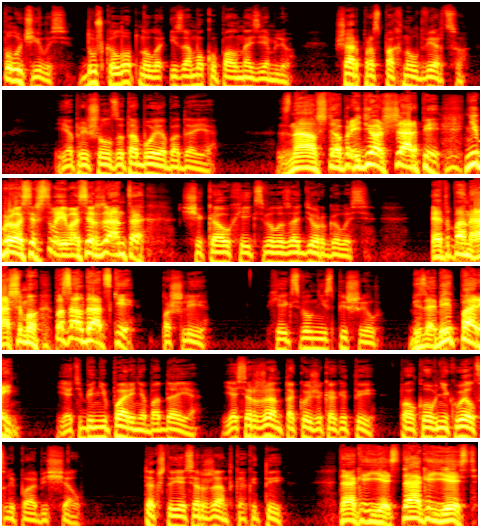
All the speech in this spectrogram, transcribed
Получилось. Душка лопнула, и замок упал на землю. Шарп распахнул дверцу. «Я пришел за тобой, Абадая». «Знал, что придешь, Шарпи! Не бросишь своего сержанта! Щека у Хейксвилла задергалась. «Это по-нашему, по-солдатски!» «Пошли». Хейксвилл не спешил. «Без обид, парень!» «Я тебе не парень, Абадая. Я сержант такой же, как и ты. Полковник Уэлсли пообещал. Так что я сержант, как и ты». «Так и есть, так и есть!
